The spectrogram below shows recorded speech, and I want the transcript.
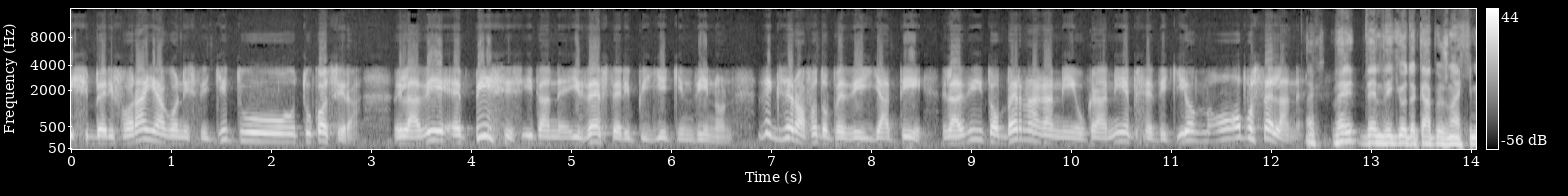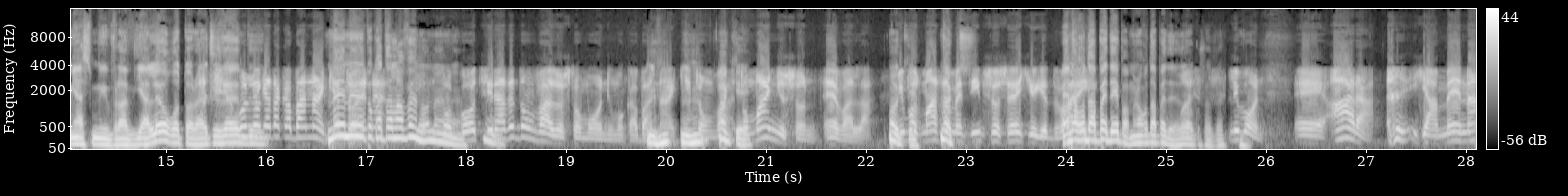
η συμπεριφορά η αγωνιστική του, του Κότσιρα. Δηλαδή επίσης ήταν η δεύτερη πηγή κινδύνων. Δεν ξέρω αυτό το παιδί γιατί. Δηλαδή τον πέρναγαν οι Ουκρανοί επιθετικοί ο- ο- όπως θέλανε. Εντάξει, Δεν, δεν δικαιούται κάποιος να έχει μια στιγμή βραδιά. Λέω εγώ τώρα. Έτσι, Εγώ δεν- λέω για τα καμπανάκια. Ναι, ναι, ένα- το καταλαβαίνω. Ναι, Τον ναι. Κότσιρα δεν τον βάζω στο μόνιμο καμπανάκι. Μμμ, Τον, βα... οκ. τον Μάγκνουσον έβαλα. Οκ, Μήπως μάθαμε εντάξει. τι ύψος έχει ο Γετβάη. Ένα 85 είπαμε, ένα 85, δεν το ακούσατε. Λοιπόν, ε, άρα για μένα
